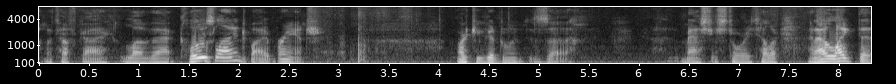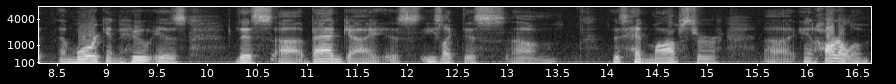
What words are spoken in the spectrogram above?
I'm a tough guy. Love that. Clotheslined by a branch. Archie Goodwin is a master storyteller, and I like that Morgan, who is this uh, bad guy, is he's like this um, this head mobster uh, in Harlem,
